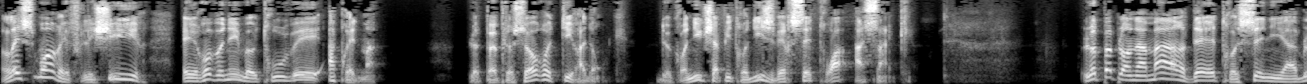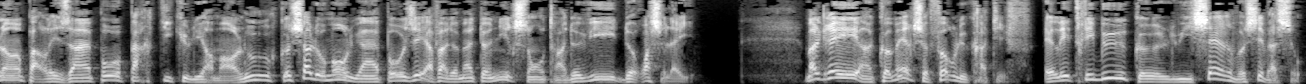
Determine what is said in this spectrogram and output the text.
Laisse-moi réfléchir et revenez me trouver après-demain. Le peuple se retira donc Chroniques chapitre 10 versets 3 à 5. Le peuple en a marre d'être saigné à blanc par les impôts particulièrement lourds que Salomon lui a imposés afin de maintenir son train de vie de roi soleil. Malgré un commerce fort lucratif et les tribus que lui servent ses vassaux,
